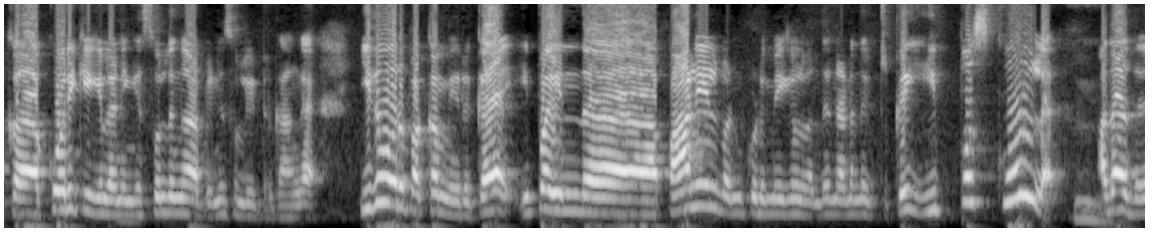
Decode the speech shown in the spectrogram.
க- கோரிக்கைகளை நீங்க சொல்லுங்க அப்படின்னு சொல்லிட்டு இருக்காங்க இது ஒரு பக்கம் இருக்க. இப்ப இந்த பாலியல் வன்கொடுமைகள் வந்து நடந்துட்டு இருக்கு. இப்போ ஸ்கூல்ல அதாவது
